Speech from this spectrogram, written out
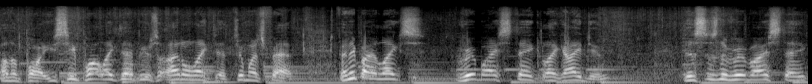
other part. You see part like that, people I don't like that, too much fat. If anybody likes ribeye steak like I do. This is the ribeye steak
